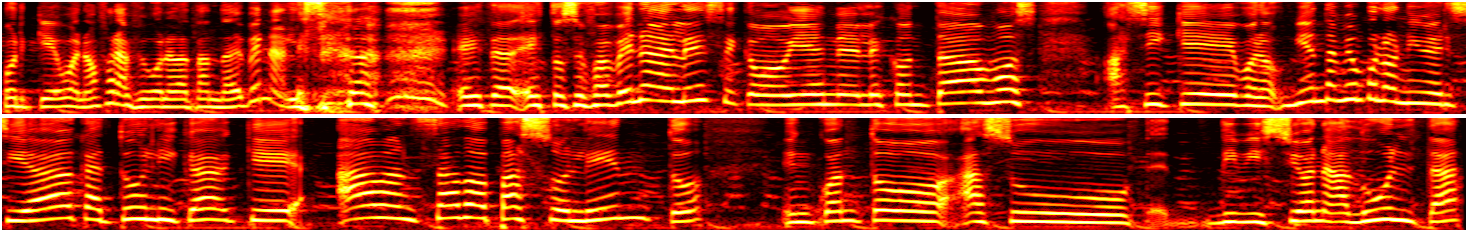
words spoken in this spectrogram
Porque, bueno, fue una figura de la tanda de penales. Esto se fue a penales, como bien eh, les contábamos. Así que, bueno, bien también por la Universidad Católica, que ha avanzado a paso lento en cuanto a su eh, división adulta,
